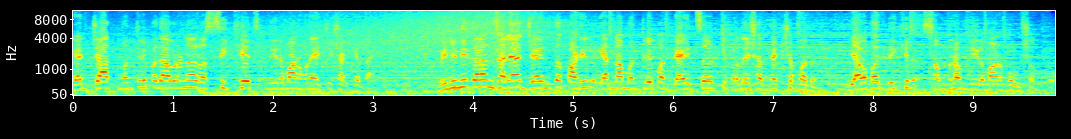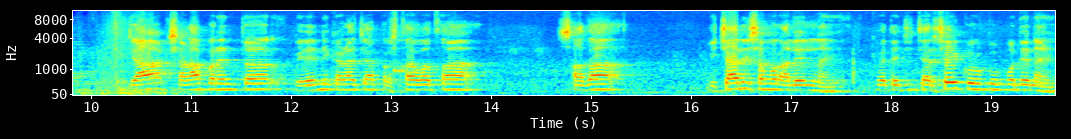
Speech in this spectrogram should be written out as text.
यांच्यात मंत्रिपदावरनं रस्सीखेच निर्माण होण्याची शक्यता आहे. विलिनीकरण झाल्यास जयंत पाटील यांना मंत्रिपद द्यायचं की प्रदेशाध्यक्षपद याबाबत देखील संभ्रम निर्माण होऊ शकतो. ज्या क्षणापर्यंत विलिनीकरणाच्या प्रस्तावाचा साधा विचारही समोर आलेला नाही किंवा त्याची चर्चाही ग्रुपमध्ये नाही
